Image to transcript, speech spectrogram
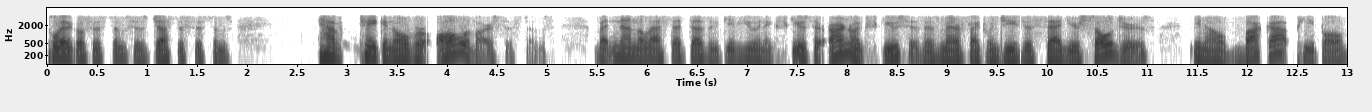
political systems, his justice systems have taken over all of our systems. But nonetheless, that doesn't give you an excuse. There are no excuses. As a matter of fact, when Jesus said, "Your soldiers, you know, buck up, people,"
